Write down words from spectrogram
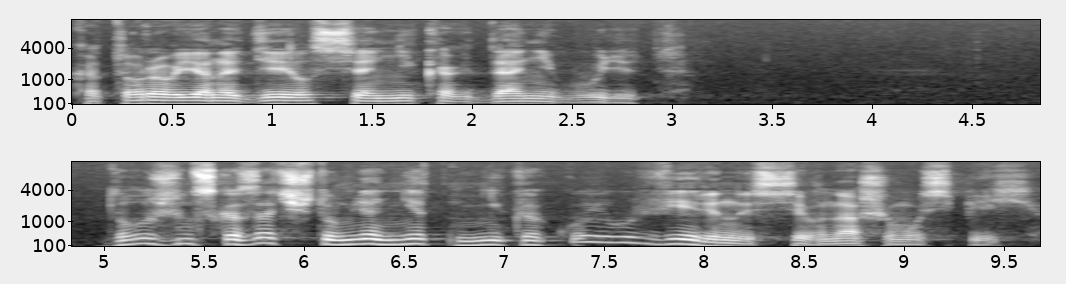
которого я надеялся никогда не будет. Должен сказать, что у меня нет никакой уверенности в нашем успехе.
